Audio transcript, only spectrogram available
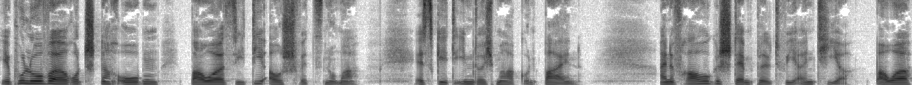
Ihr Pullover rutscht nach oben, Bauer sieht die Auschwitz-Nummer. Es geht ihm durch Mark und Bein. Eine Frau gestempelt wie ein Tier. Bauer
